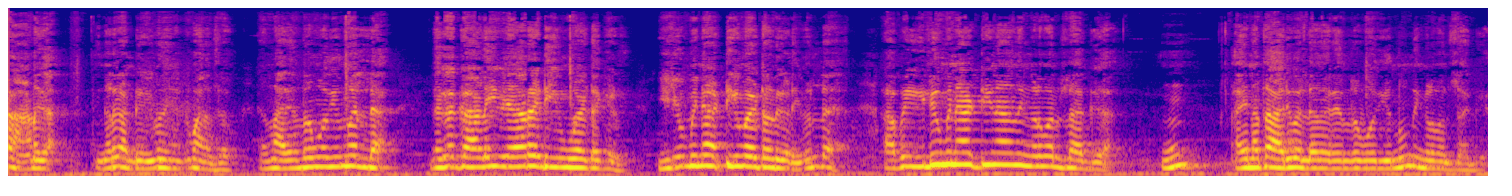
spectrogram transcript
കാണുക. നിങ്ങൾ കണ്ടു കഴിയുമ്പോൾ നിങ്ങൾക്ക് മനസ്സിലാവും. അത് നരേന്ദ്രമോദി ഒന്നും അല്ല ഇതൊക്കെ കളി വേറെ ടീമുമായിട്ടൊക്കെയാണ്. ഇലുമിനാട്ടിയുമായിട്ടാണ് കളി അല്ലേ? അപ്പൊ ഇലുമിനാട്ടിനാണ് നിങ്ങൾ മനസ്സിലാക്കുക? അതിനകത്ത് ആരുമല്ല നരേന്ദ്രമോദി എന്നും നിങ്ങൾ മനസ്സിലാക്കുക.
